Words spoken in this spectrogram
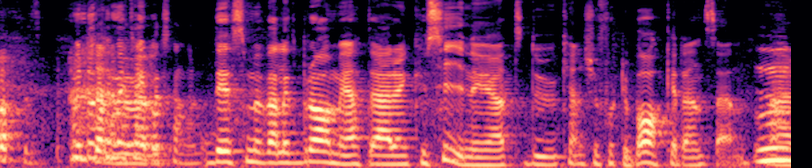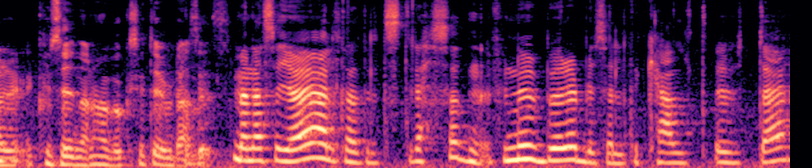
Det som är väldigt bra med att det är en kusin är att du kanske får tillbaka den sen Mm. när kusinen har vuxit ur den. Precis. Men alltså jag är alltid lite stressad nu för nu börjar det bli så lite kallt ute.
